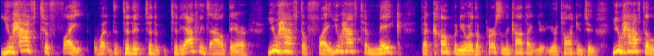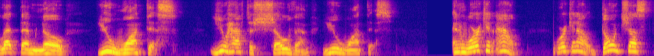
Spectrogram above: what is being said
you have to fight what to the to the to the athletes out there. You have to fight. You have to make the company or the person the contact you're, you're, talking to you have to let them know you want this. You have to show them you want this. And work it out. Work it out. Don't just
